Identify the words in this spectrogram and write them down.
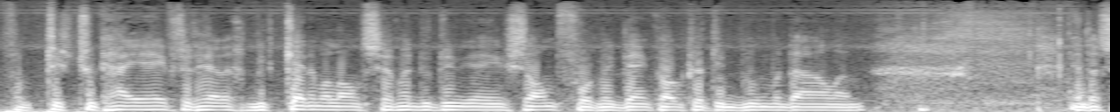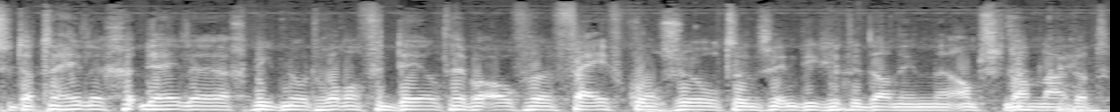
van, het is natuurlijk, hij heeft het hele gebied Kennemerland, zeg maar, doet niet alleen in Zandvoort, maar ik denk ook dat in Bloemendaal en, en dat ze dat de hele, de hele gebied Noord-Holland verdeeld hebben over vijf consultants en die zitten dan in Amsterdam. Okay. Nou, dat,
